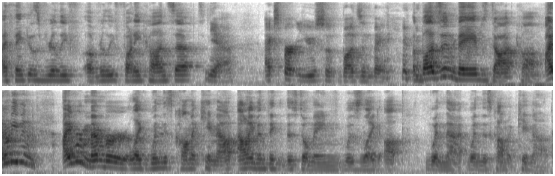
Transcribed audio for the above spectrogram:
I think is really f- a really funny concept. Yeah. Expert use of buds and bane. buzzandbabes.com. I don't even I remember like when this comic came out, I don't even think that this domain was like up when that when this comic came out.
